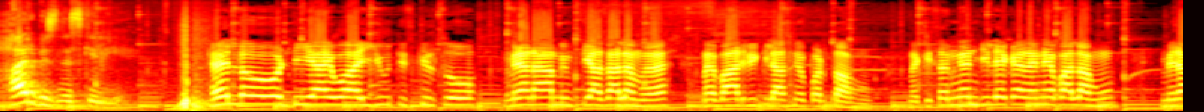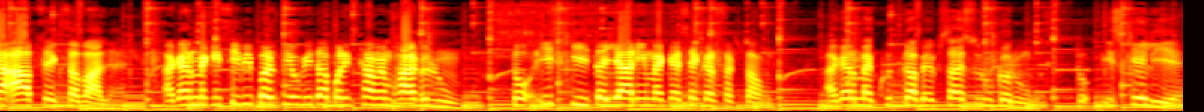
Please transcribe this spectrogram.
हर बिज़नेस के लिए। Hello D I Y youth skill show मेरा नाम इम्तियाज़ आलम है। मैं बारहवीं क्लास में पढ़ता हूँ। मैं किशनगंज ज़िले का रहने वाला हूँ। मेरा आपसे एक सवाल है। अगर मैं किसी भी प्रतियोगिता परीक्षा में भाग लूँ तो इसकी तैयारी मैं कैसे कर सकता हूँ? अगर मैं खुद का व्यवसाय शुरू करूँ तो इसके लिए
